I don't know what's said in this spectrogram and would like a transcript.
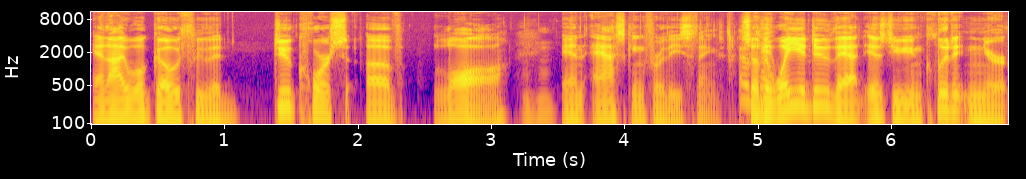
and I will go through the due course of law mm-hmm. and asking for these things. Okay. So the way you do that is you include it in your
